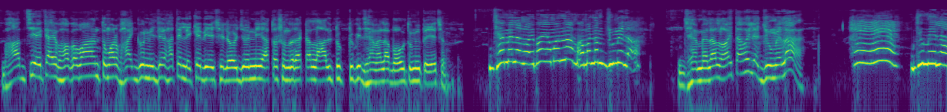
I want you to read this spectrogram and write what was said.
ভাবছি এটাই ভগবান তোমার ভাগ্য নিজের হাতে লিখে দিয়েছিল ওই জন্যই এত সুন্দর একটা লাল টুকটুকি ঝামেলা বউ তুমি পেয়েছ। ঝামেলা লয় ভাই আমার নাম আমার নাম জুমেলা। ঝামেলা লয় তাহলে জুমেলা? হ্যাঁ জুমেলা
